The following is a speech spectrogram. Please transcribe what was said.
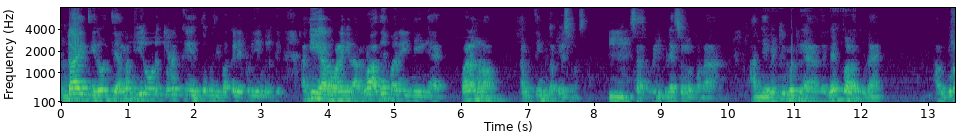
ரெண்டாயிரத்தி இருபத்தி ஆறிலும் ஈரோடு கிழக்கு தொகுதி மக்கள் எப்படி எங்களுக்கு அங்கீகாரம் வழங்கினார்களோ அதே மாதிரி நீங்க வழங்கணும். அப்படி திமுக பேசணும் சார். சார் வெளிப்படையாக சொல்ல போனா அங்கே வெற்றி பெற்ற அந்த வேட்பாளர் கூட அவர் கூட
